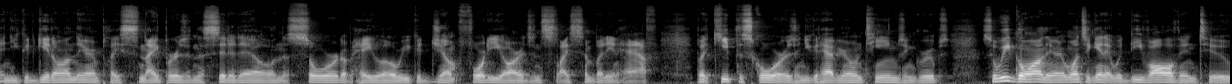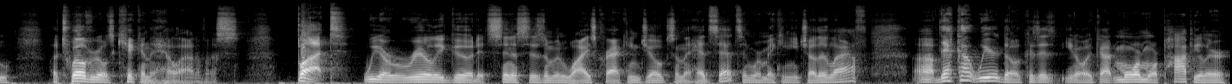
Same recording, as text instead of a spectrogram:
and you could get on there and play snipers in the Citadel and the Sword of Halo, where you could jump 40 yards and slice somebody in half, but keep the scores, and you could have your own teams and groups. So we'd go on there, and once again, it would devolve into a 12 year old's kicking the hell out of us. But we are really good at cynicism and wisecracking jokes on the headsets, and we're making each other laugh. Uh, that got weird though, because you know it got more and more popular.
